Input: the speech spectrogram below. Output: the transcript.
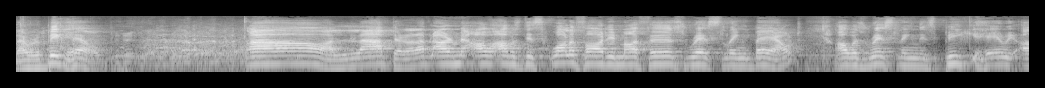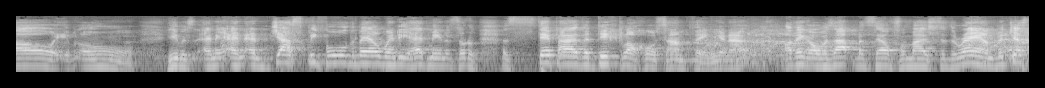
they were a big help. Oh, I loved it. I, loved it. I, remember, I, I was disqualified in my first wrestling bout. I was wrestling this big hairy. Oh, it, oh, he was, and, and and just before the bell went, he had me in a sort of a step over dick lock or something. You know, I think I was up myself for most of the round, but just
